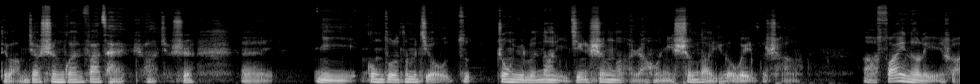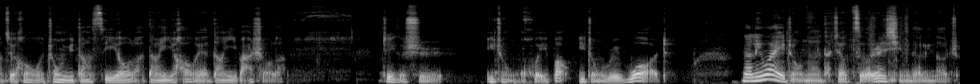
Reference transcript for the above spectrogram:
对吧？我们叫升官发财，是吧？就是呃，你工作了这么久，终终于轮到你晋升了，然后你升到一个位子上啊，finally 是吧？最后我终于当 CEO 了，当一号位，当一把手了，这个是。一种回报，一种 reward。那另外一种呢，它叫责任型的领导者。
